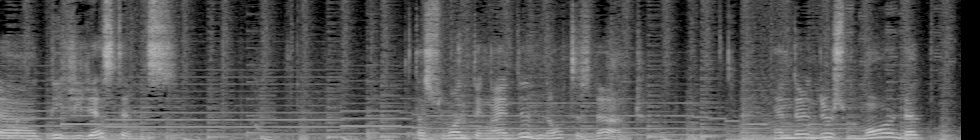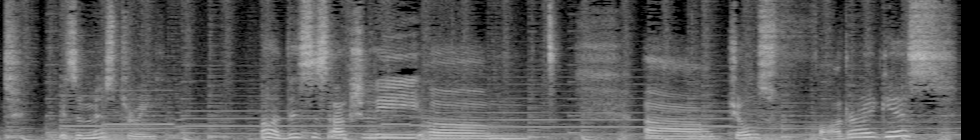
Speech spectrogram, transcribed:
uh, Digidestins. That's one thing I did notice that. And then there's more that is a mystery. Oh, this is actually um, uh, Joe's father, I guess.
